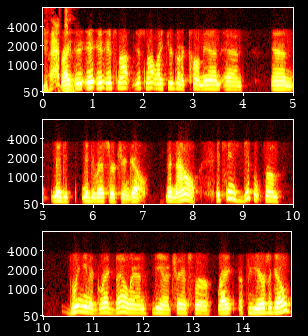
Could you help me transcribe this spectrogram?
You have right? to. It, it, it's not. It's not like you're going to come in and and maybe maybe research and go. Then now it seems different from bringing a Greg Bell in via transfer right a few years ago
